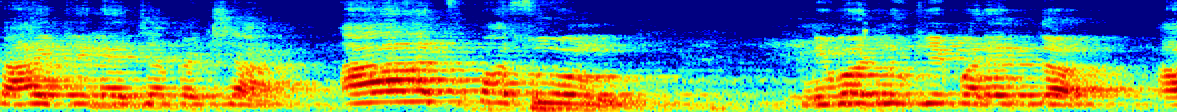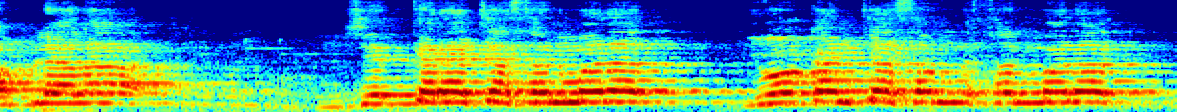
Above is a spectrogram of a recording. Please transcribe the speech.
काय केल्याच्या पेक्षा आजपासून निवडणुकीपर्यंत आपल्याला शेतकऱ्याच्या सन्मानात युवकांच्या सन्मानात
